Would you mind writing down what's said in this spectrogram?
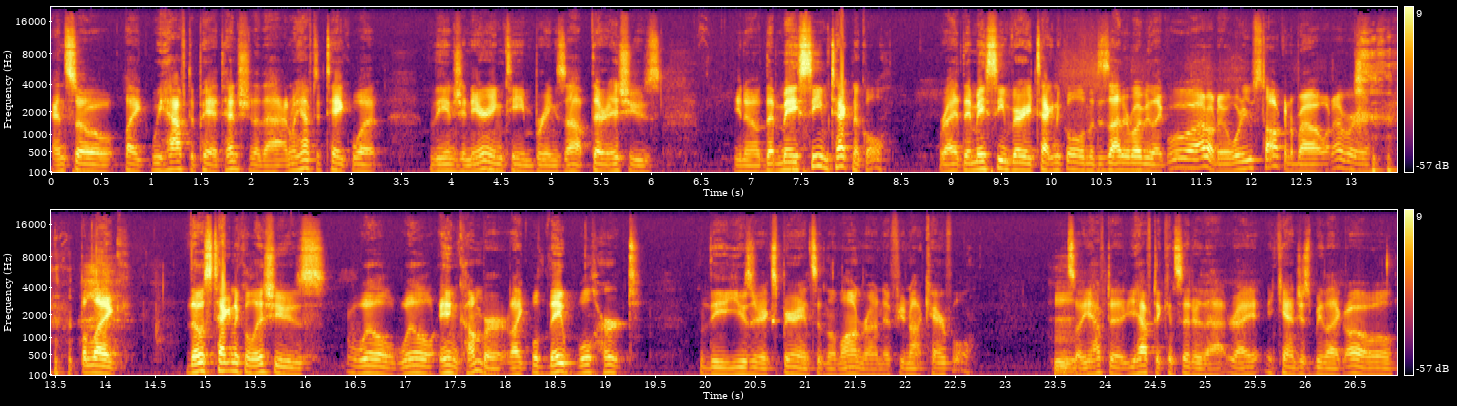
And so like we have to pay attention to that and we have to take what the engineering team brings up, their issues you know, that may seem technical, right? They may seem very technical, and the designer might be like, "Well, I don't know what he was talking about, whatever." but like, those technical issues will will encumber, like, well, they will hurt the user experience in the long run if you're not careful. Hmm. So you have to you have to consider that, right? You can't just be like, "Oh, well,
